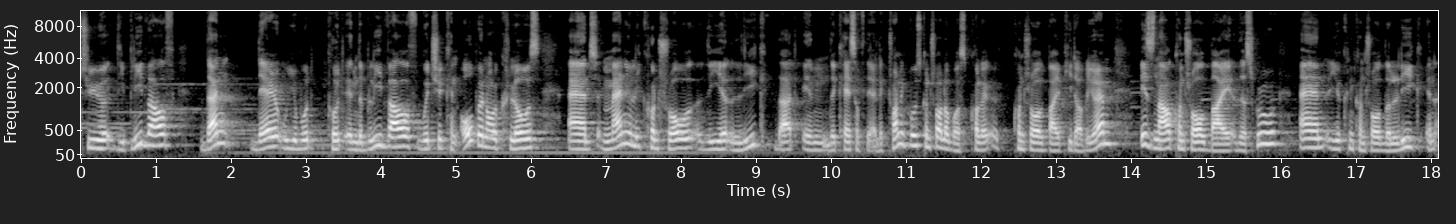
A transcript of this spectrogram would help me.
to the bleed valve, then there you would put in the bleed valve, which you can open or close and manually control the leak that in the case of the electronic boost controller was controlled by PWM is now controlled by the screw and you can control the leak in,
